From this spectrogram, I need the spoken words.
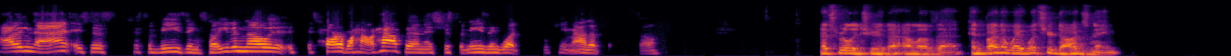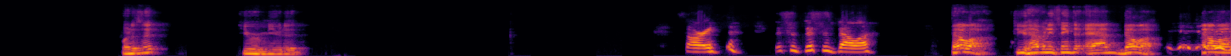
having that is just just amazing. So even though it, it's horrible how it happened, it's just amazing what came out of it. So that's really true. That I love that. And by the way, what's your dog's name? What is it? You were muted. Sorry. This is this is Bella. Bella, do you have anything to add? Bella. Bella.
